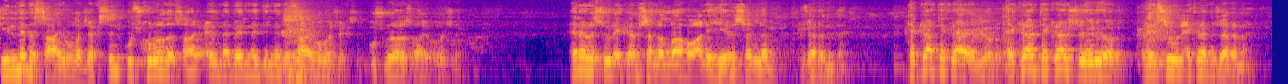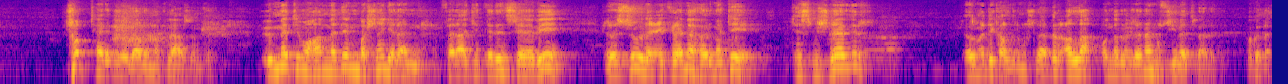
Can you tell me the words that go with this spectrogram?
Diline de sahip olacaksın, uçkuruna da sahip, eline beline diline de sahip olacaksın. Uçkuruna da sahip olacaksın. Hele Resul-i Ekrem sallallahu aleyhi ve sellem üzerinde. Tekrar tekrar ediyorum. Tekrar tekrar söylüyorum. Resul-i Ekrem üzerine. Çok terbiyeli alınmak lazımdır. Ümmeti Muhammed'in başına gelen felaketlerin sebebi Resul-i Ekrem'e hürmeti kesmişlerdir. Hürmeti kaldırmışlardır. Allah onların üzerine musibet verdi. Bu kadar.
